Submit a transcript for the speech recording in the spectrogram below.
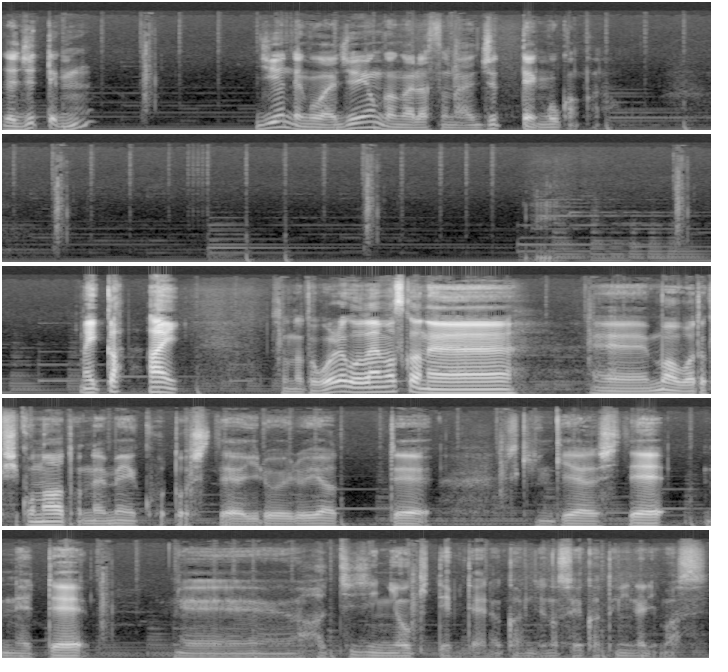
じゃあ10点、ん ?14.5 が14巻がラストなら10.5巻かな。まあ、いっか。はい。そんなところでございますかね。えー、まあ私この後ね、メイク落としていろいろやって、スキンケアして、寝て、えー、8時に起きてみたいな感じの生活になります。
